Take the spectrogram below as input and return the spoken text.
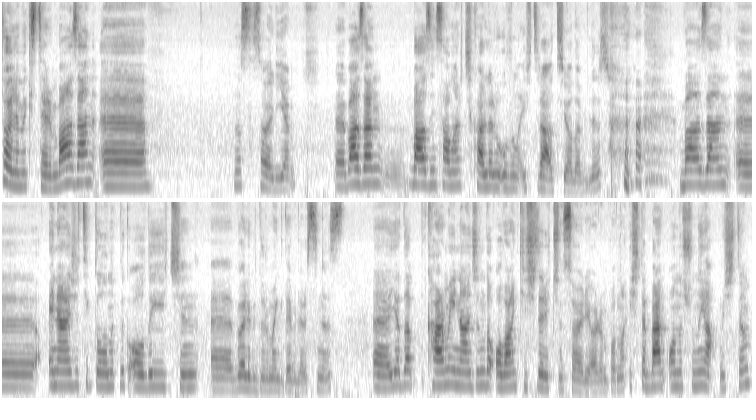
söylemek isterim. Bazen eee, nasıl söyleyeyim? Eee, bazen bazı insanlar çıkarları uğruna iftira atıyor olabilir. bazen eee, enerjetik dolanıklık olduğu için eee, böyle bir duruma gidebilirsiniz. Eee, ya da karma inancında olan kişiler için söylüyorum bunu. İşte ben ona şunu yapmıştım.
